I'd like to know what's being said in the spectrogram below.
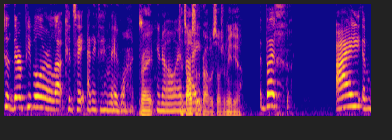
to there. People are allowed could say anything they want, Right. You know, and that's also I, the problem with social media. but I am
